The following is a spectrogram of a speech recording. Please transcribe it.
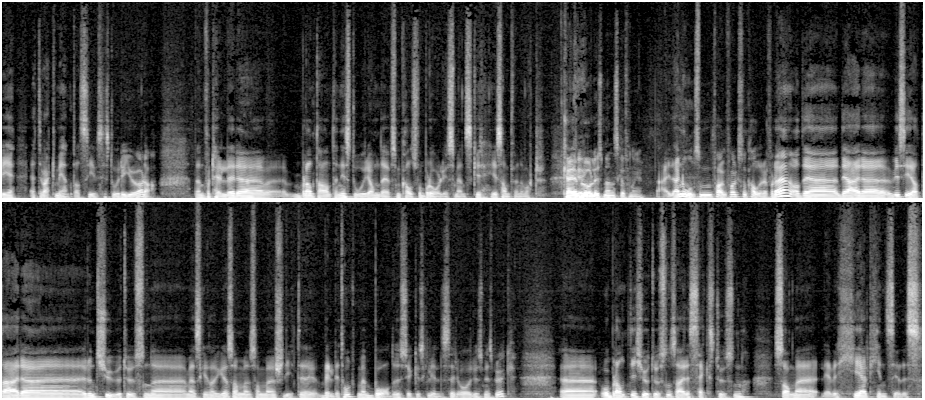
vi etter hvert mente at Sivs historie gjør. da. Den forteller eh, bl.a. en historie om det som kalles for blålysmennesker i samfunnet vårt. Hva er blålysmennesker for noe? Nei, Det er noen som, fagfolk som kaller det for det. og det, det er, eh, Vi sier at det er eh, rundt 20 000 mennesker i Norge som, som sliter veldig tungt med både psykiske lidelser og rusmisbruk. Og blant de 20 000 så er det 6000 som lever helt hinsides.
